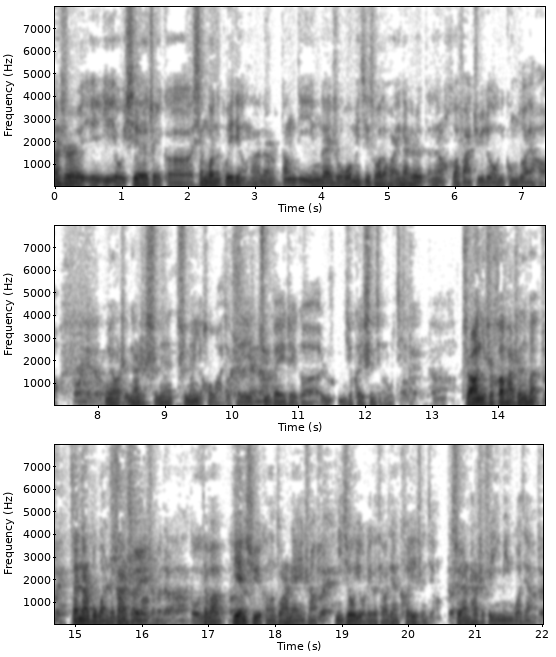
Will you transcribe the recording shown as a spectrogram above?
但是也也有一些这个相关的规定。那那当地应该是，如果没记错的话，应该是在那儿合法拘留，你工作也好，多少年之后没有，应该是十年，十年以后吧，就可以具备这个，你就可以申请入籍啊只要你是合法身份，对，在那儿不管是干什么，什么的啊，都对吧？啊连续可能多少年以上，对你就有这个条件可以申请。虽然它是非移民国家，对。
